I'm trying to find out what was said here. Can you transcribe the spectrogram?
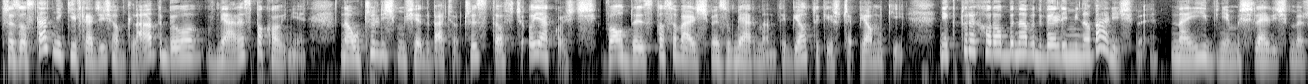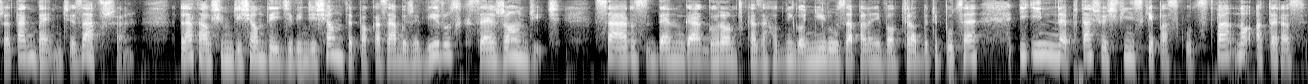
Przez ostatnie kilkadziesiąt lat było w miarę spokojnie. Nauczyliśmy się dbać o czystość, o jakość wody, stosowaliśmy z umiarem antybiotyki, szczepionki. Niektóre choroby nawet wyeliminowaliśmy. Naiwnie myśleliśmy, że tak będzie zawsze. Lata 80. i 90. pokazały, że wirus chce rządzić. SARS, denga, gorączka zachodniego Nilu, zapalenie wątroby typu C i inne ptasio-świńskie paskudztwa, no a teraz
